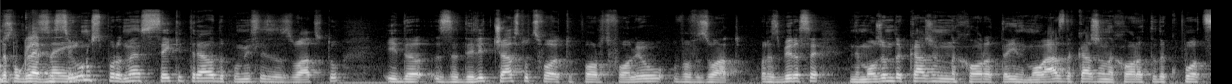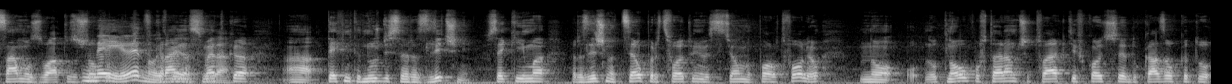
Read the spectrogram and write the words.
да погледне. Със сигурност, според мен, всеки трябва да помисли за златото и да задели част от своето портфолио в злато. Разбира се, не можем да кажем на хората и не мога аз да кажа на хората да купуват само злато, защото не, е редно, в крайна сметка да. а, техните нужди са различни. Всеки има различна цел пред своето инвестиционно портфолио, но отново повтарям, че това е актив, който се е доказал като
